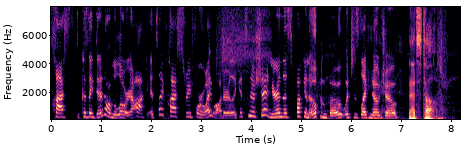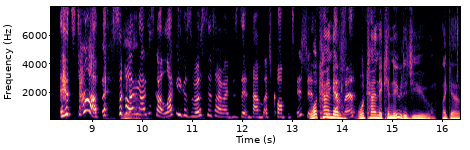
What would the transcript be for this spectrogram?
class because they did it on the lower Yough. It's like class three, four whitewater. Like it's no shit. And you're in this fucking open boat, which is like no joke. That's tough. It's tough. So I mean I just got lucky because most of the time I just didn't have much competition. What kind of with. what kind of canoe did you like? A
